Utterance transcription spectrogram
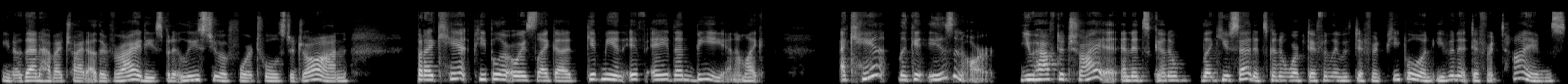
you know, then have I tried other varieties? But at least you have four tools to draw on. But I can't, people are always like, a, give me an if A, then B. And I'm like, I can't. Like it is an art. You have to try it. And it's going to, like you said, it's going to work differently with different people and even at different times.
